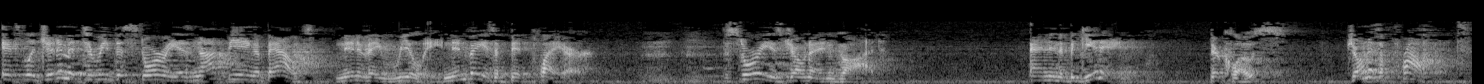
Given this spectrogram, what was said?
it's legitimate to read this story as not being about Nineveh really. Nineveh is a bit player. The story is Jonah and God. And in the beginning, they're close. Jonah's a prophet.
